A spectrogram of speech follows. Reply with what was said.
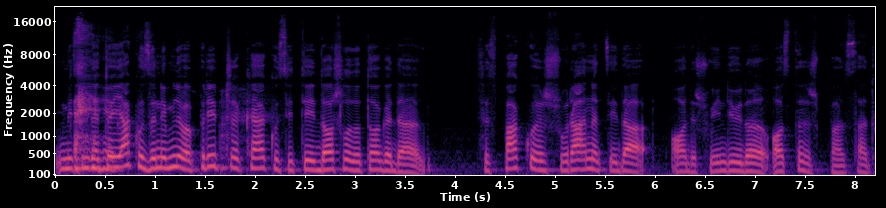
Mislim da je to jako zanimljiva priča kako si ti došla do toga da se spakuješ u ranac i da odeš u Indiju i da ostaneš pa sad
